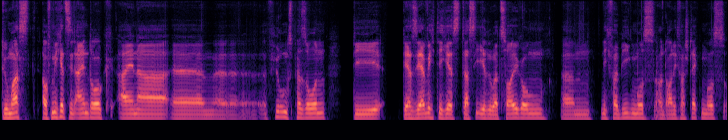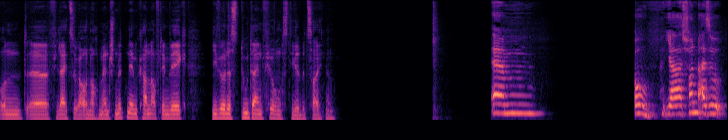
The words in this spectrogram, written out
Du machst auf mich jetzt den Eindruck einer ähm, äh, Führungsperson, die der sehr wichtig ist, dass sie ihre Überzeugung ähm, nicht verbiegen muss und auch nicht verstecken muss und äh, vielleicht sogar auch noch Menschen mitnehmen kann auf dem Weg. Wie würdest du deinen Führungsstil bezeichnen? Ähm, oh, ja, schon. Also,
